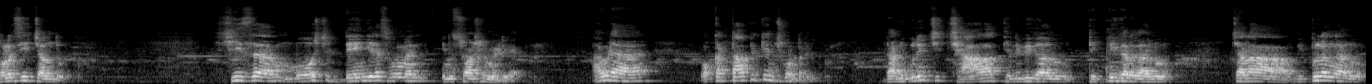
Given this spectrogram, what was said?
Tulasi Chandu. She the most dangerous women in social media ఆవిడ ఒక టాపిక్ ఎంచుకుంటుంది. దాని గురించి చాలా తెలివిగాను టెక్నికల్గాను చాలా విపులంగాను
